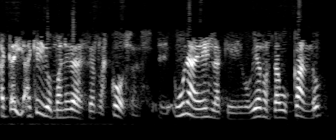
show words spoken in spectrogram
acá hay, aquí hay dos maneras de hacer las cosas. Eh, una es la que el gobierno está buscando,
